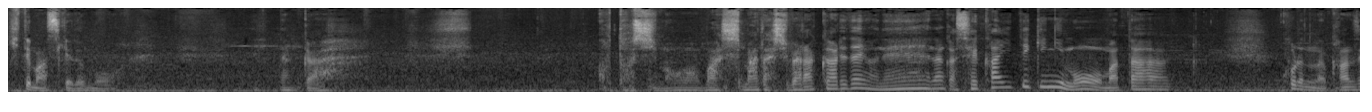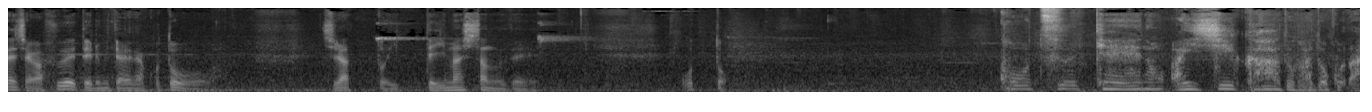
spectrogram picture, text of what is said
きてますけども。なんか今年もままだしばらくあれだよね。なんか世界的にもまたコロナの感染者が増えてるみたいなことをちらっと言っていましたので。おっと。交通系の IC カードがどこだ、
